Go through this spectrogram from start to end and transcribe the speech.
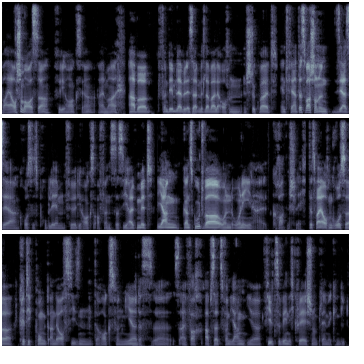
war ja auch schon mal All-Star für die Hawks, ja, einmal. Aber von dem Level ist er halt mittlerweile auch ein, ein, Stück weit entfernt. Das war schon ein sehr, sehr großes Problem für die Hawks Offense, dass sie halt mit Young ganz gut war und ohne ihn halt grottenschlecht. Das war ja auch ein großer Kritikpunkt an der Offseason der Hawks von mir, dass äh, es einfach abseits von Young hier viel zu wenig Creation und Playmaking gibt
